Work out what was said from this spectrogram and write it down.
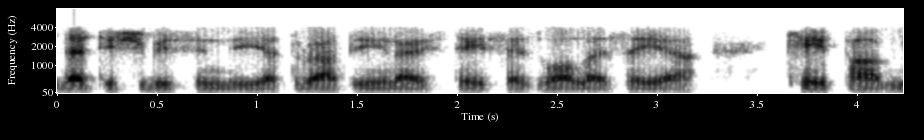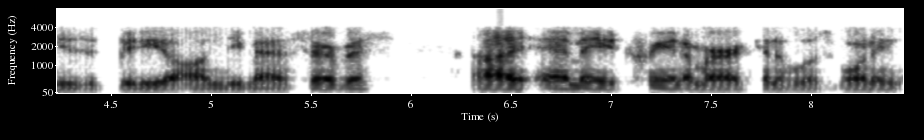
that distributes in the throughout the United States, as well as a K-pop music video on demand service. I am a Korean American who was born in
